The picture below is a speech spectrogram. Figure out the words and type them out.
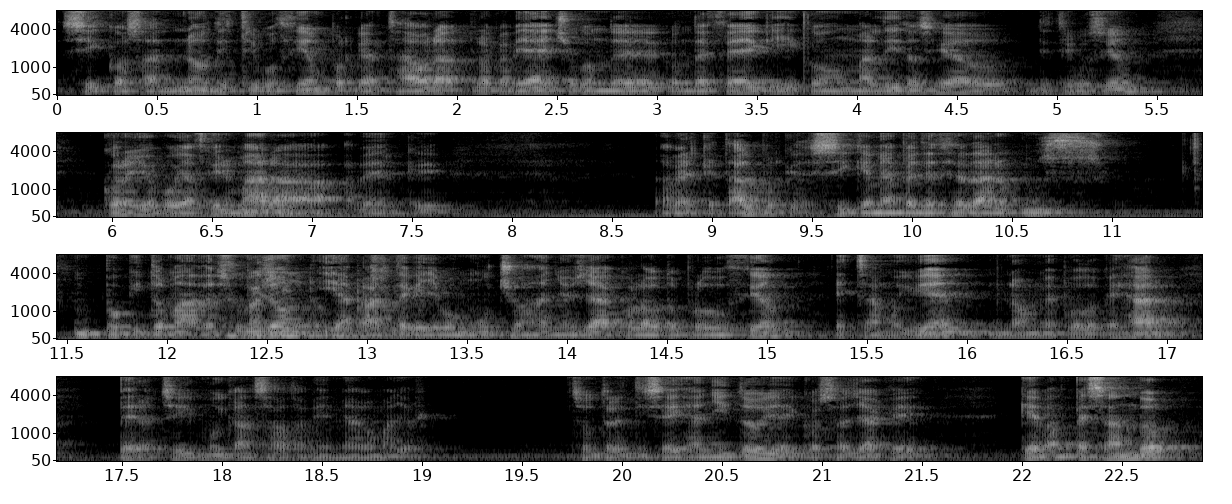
sí, cosas, no distribución, porque hasta ahora lo que había hecho con, D- con DFX y con Maldito ha sido distribución. Con ellos voy a firmar a, a ver qué a ver qué tal, porque sí que me apetece dar un, un poquito más de subidón y aparte que llevo muchos años ya con la autoproducción, está muy bien, no me puedo quejar, pero estoy muy cansado también, me hago mayor. Son 36 añitos y hay cosas ya que, que van pesando,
